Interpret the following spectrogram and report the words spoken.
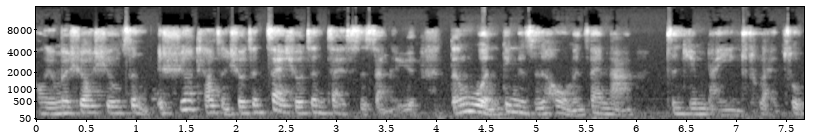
哦，有没有需要修正？需要调整、修正，再修正，再试三个月。等稳定了之后，我们再拿真金白银出来做。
